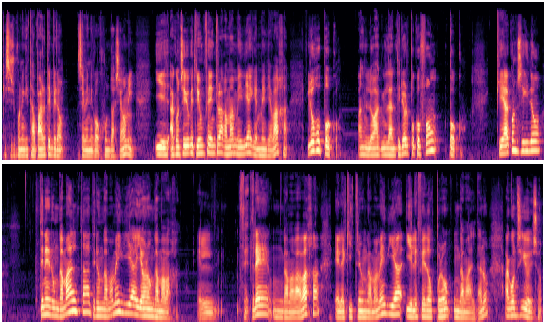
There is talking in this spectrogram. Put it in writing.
que se supone que está aparte, pero se vende conjunto a Xiaomi. Y ha conseguido que triunfe dentro de la gama media y media baja. Y luego Poco. Lo, la anterior Pocophone, Poco. Que ha conseguido tener un gama alta, tener un gama media y ahora un gama baja el C3, un gama baja, el X3 un gama media y el F2 Pro un gama alta, ¿no? Ha conseguido eso.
